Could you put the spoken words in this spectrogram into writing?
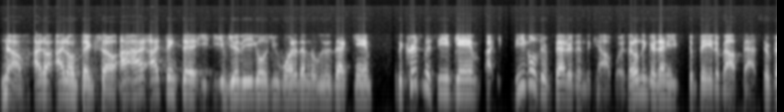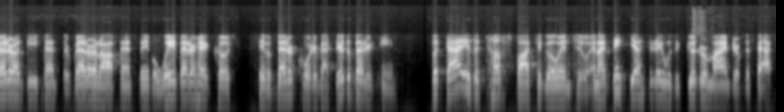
No, I don't. I don't think so. I, I think that if you're the Eagles, you wanted them to lose that game. The Christmas Eve game, the Eagles are better than the Cowboys. I don't think there's any debate about that. They're better on defense. They're better on offense. They have a way better head coach. They have a better quarterback. They're the better team. But that is a tough spot to go into. And I think yesterday was a good reminder of the fact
